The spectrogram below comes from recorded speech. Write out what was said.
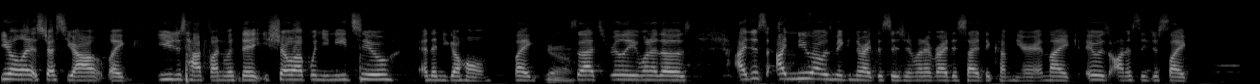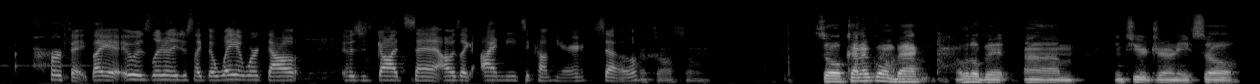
you don't let it stress you out. Like you just have fun with it. You show up when you need to and then you go home like yeah. so that's really one of those i just i knew i was making the right decision whenever i decided to come here and like it was honestly just like perfect like it was literally just like the way it worked out it was just god sent i was like i need to come here so that's awesome so kind of going back a little bit um, into your journey. So,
